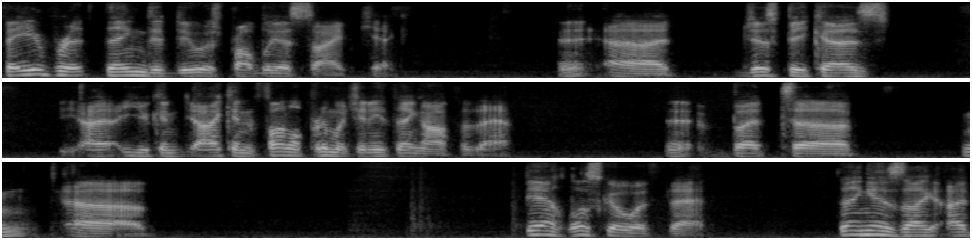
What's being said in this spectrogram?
favorite thing to do is probably a sidekick, uh, just because I, you can I can funnel pretty much anything off of that. Uh, but uh, uh, yeah, let's go with that. Thing is, I, I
